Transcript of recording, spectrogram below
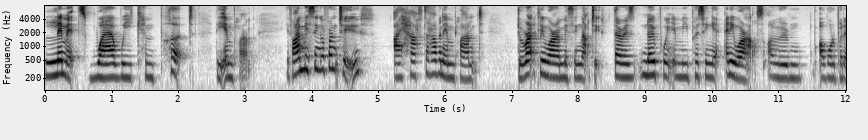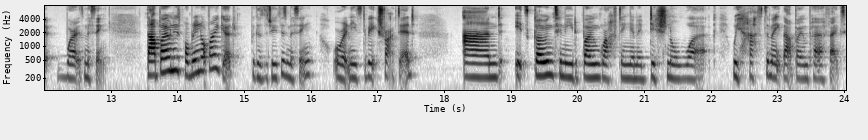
limits where we can put the implant. If I'm missing a front tooth, I have to have an implant directly where I'm missing that tooth. There is no point in me putting it anywhere else. I would I want to put it where it's missing. That bone is probably not very good because the tooth is missing or it needs to be extracted and it's going to need bone grafting and additional work. We have to make that bone perfect.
